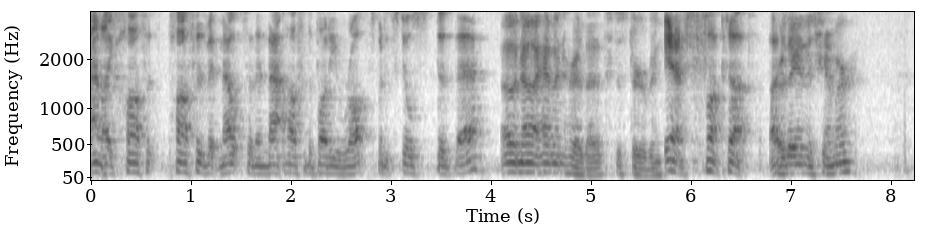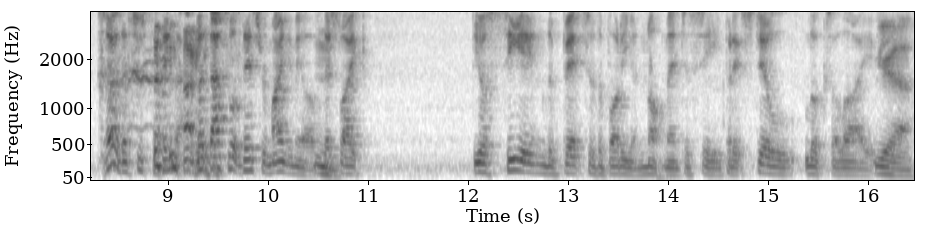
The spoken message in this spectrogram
And like half of, half of it melts and then that half of the body rots, but it still stood there. oh no, I haven't heard that. It's disturbing. Yeah, it's fucked up. I Are was- they in the shimmer? No, that's just the thing. Know. but that's what this reminded me of. Mm. It's like you're seeing the bits of the body you're not meant to see, but it still looks alive. Yeah.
